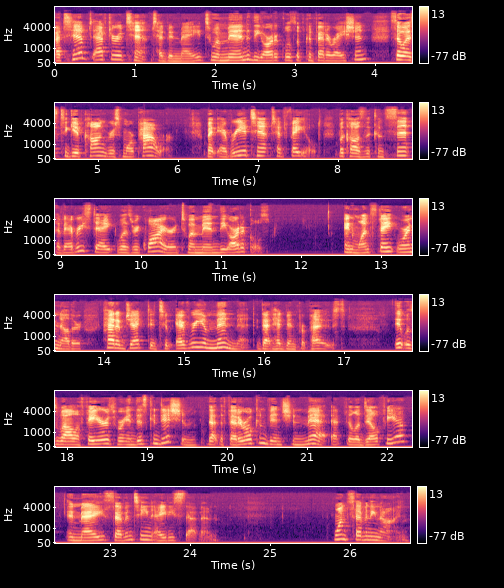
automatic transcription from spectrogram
Attempt after attempt had been made to amend the Articles of Confederation so as to give Congress more power. But every attempt had failed, because the consent of every state was required to amend the Articles, and one state or another had objected to every amendment that had been proposed. It was while affairs were in this condition that the Federal Convention met at Philadelphia in May, 1787. 179.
